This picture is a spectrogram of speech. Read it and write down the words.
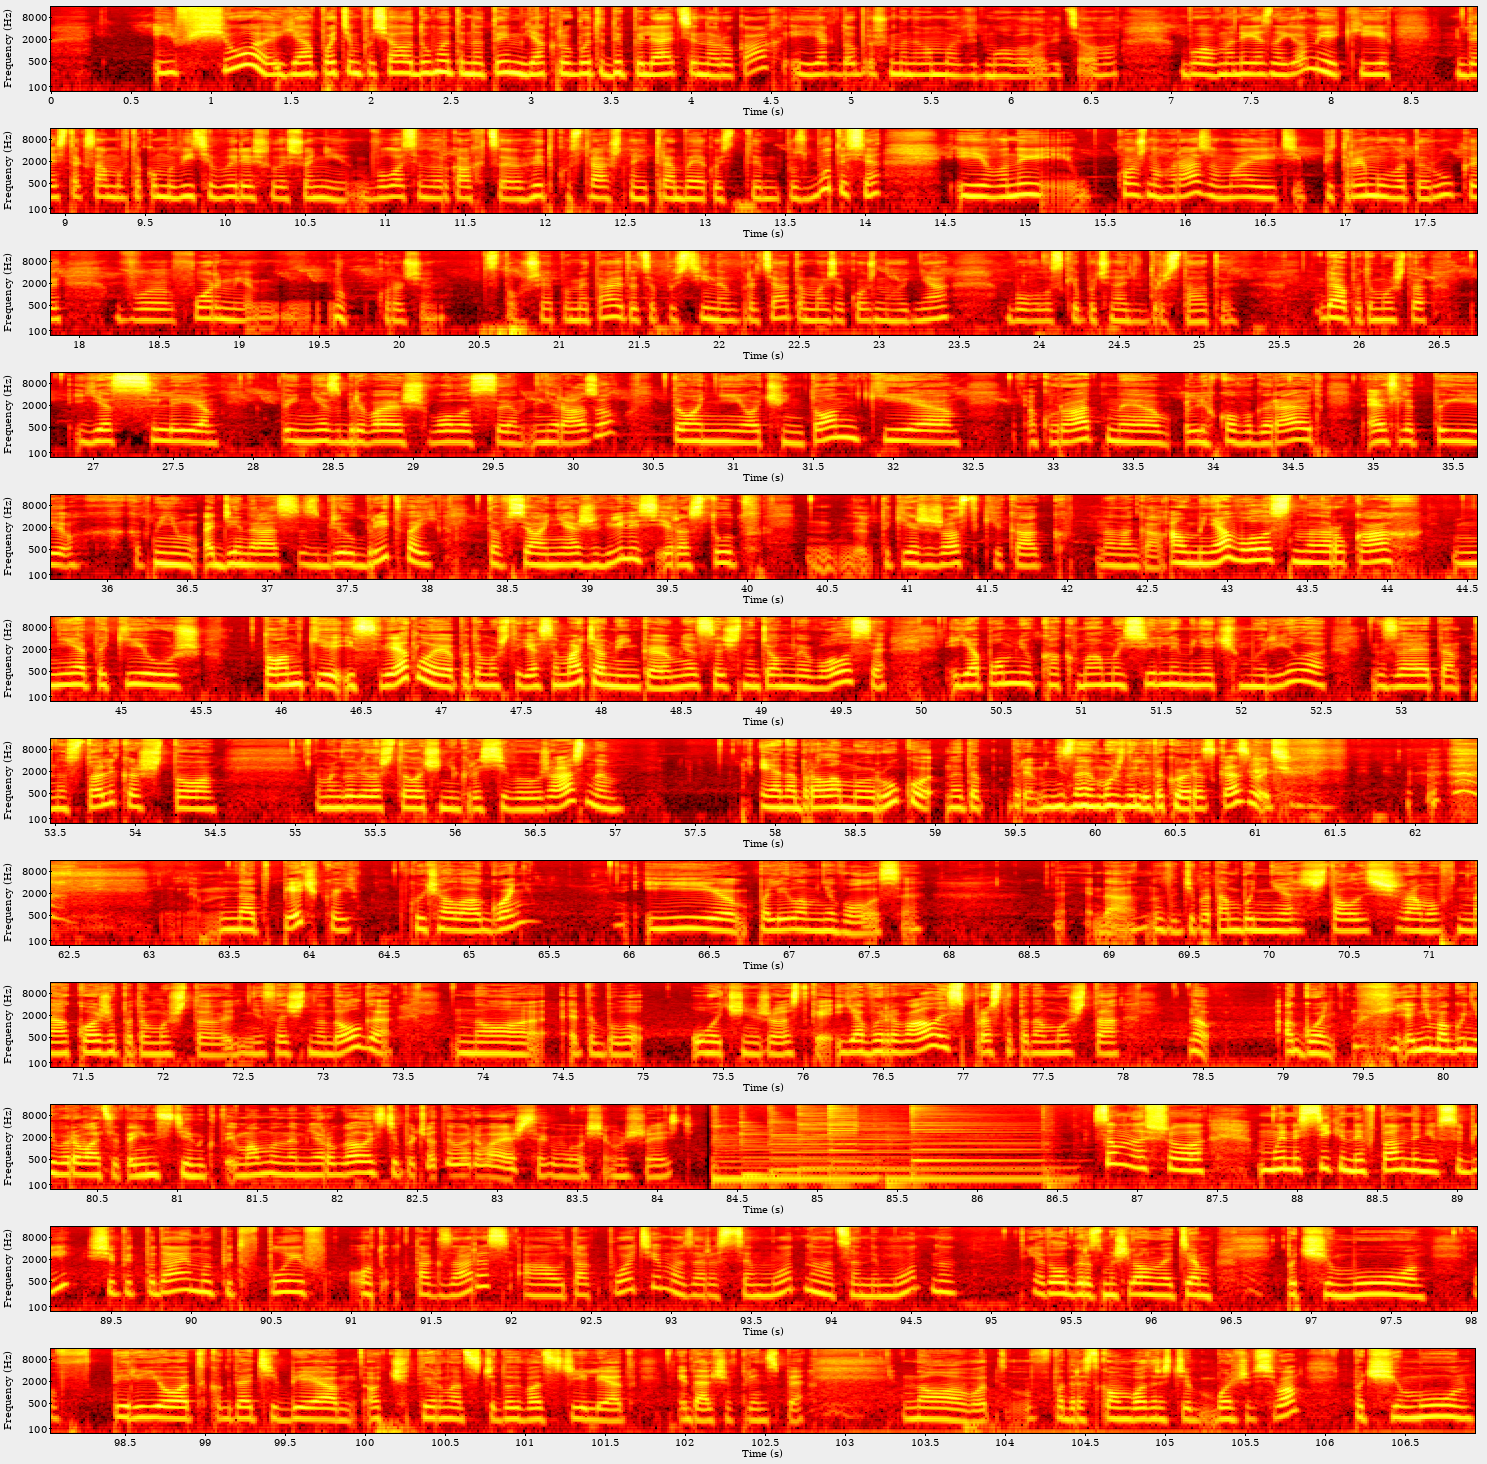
і все. Я потім почала думати над тим, як робити депіляцію на руках, і як добре, що мене мама відмовила від цього. Бо в мене є знайомі, які десь так само в такому віці вирішили, що ні, волосся на руках це гидко, страшно, і треба якось тим позбутися. І вони кожного разу мають підтримувати руки в формі, ну коротше з того, що я пам'ятаю, то це постійне бриття там майже кожного дня, бо волоски починають відростати. Да, потому что если ты не сбриваешь волосы ни разу, то они очень тонкие, аккуратные, легко выгорают. А если ты как минимум один раз сбрил бритвой, то все, они оживились и растут такие же жесткие, как на ногах. А у меня волосы на руках не такие уж тонкие и светлые, потому что я сама темненькая, у меня достаточно темные волосы. И я помню, как мама сильно меня чмурила за это настолько, что она говорила, что очень некрасиво и ужасно. И она брала мою руку, ну это прям, не знаю, можно ли такое рассказывать, над печкой, включала огонь, и полила мне волосы. Да, ну, то, типа, там бы не осталось шрамов на коже, потому что достаточно долго, но это было очень жестко. Я вырывалась просто потому что, ну, огонь. Я не могу не вырываться, это инстинкт. И мама на меня ругалась, типа, что ты вырываешься? В общем, жесть. Сумно, що ми настільки не впевнені в собі, що підпадаємо під вплив от, от так зараз, а отак потім, а зараз це модно, а це не модно. Я долго размышляла над тем, почему в период, когда тебе от 14 до 20 лет и дальше, в принципе, но вот в подростковом возрасте больше всего, почему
